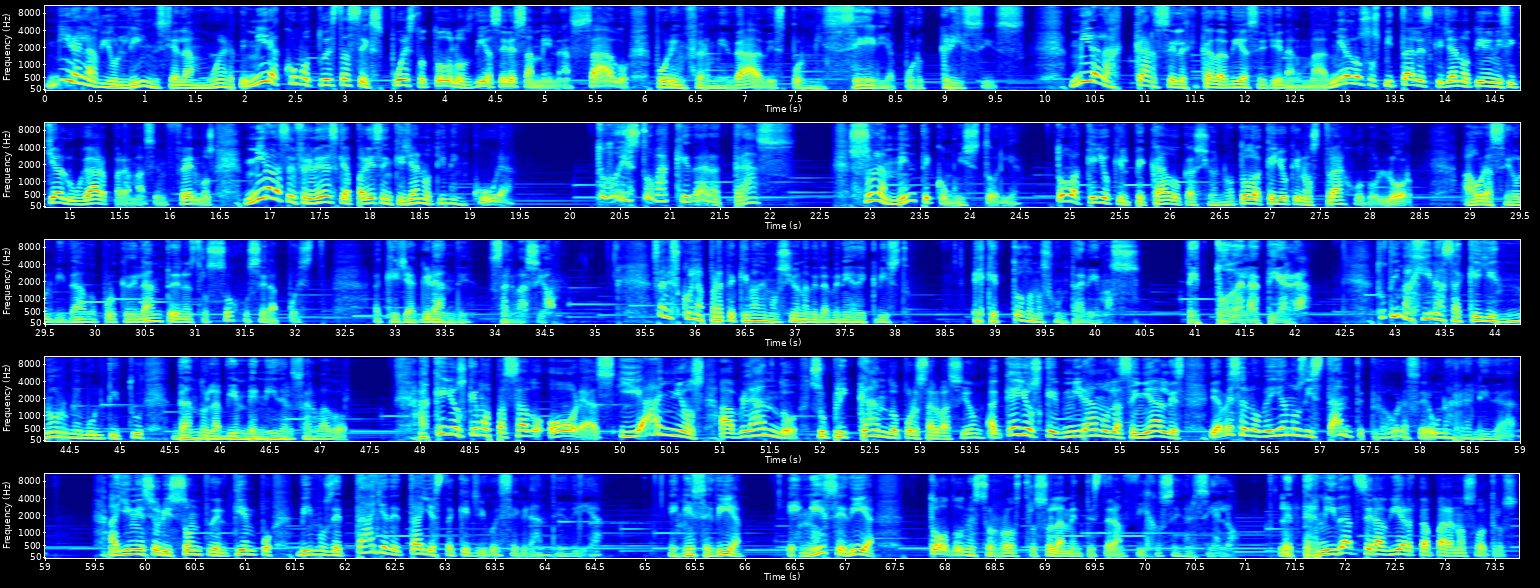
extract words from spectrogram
Mira la violencia, la muerte. Mira cómo tú estás expuesto todos los días. Eres amenazado por enfermedades, por miseria, por crisis. Mira las cárceles que cada día se llenan más. Mira los hospitales que ya no tienen ni siquiera lugar para más enfermos. Mira las enfermedades que aparecen que ya no tienen cura. Todo esto va a quedar atrás, solamente como historia. Todo aquello que el pecado ocasionó, todo aquello que nos trajo dolor, ahora será olvidado porque delante de nuestros ojos será puesta aquella grande salvación. ¿Sabes cuál es la parte que más emociona de la venida de Cristo? es que todos nos juntaremos, de toda la tierra. ¿Tú te imaginas aquella enorme multitud dando la bienvenida al Salvador? Aquellos que hemos pasado horas y años hablando, suplicando por salvación. Aquellos que miramos las señales y a veces lo veíamos distante, pero ahora será una realidad. Allí en ese horizonte del tiempo vimos detalle a detalle hasta que llegó ese grande día. En ese día, en ese día, todos nuestros rostros solamente estarán fijos en el cielo. La eternidad será abierta para nosotros.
